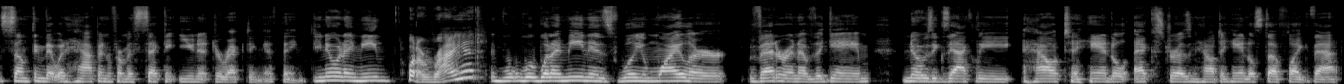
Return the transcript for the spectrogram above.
something that would happen from a second unit directing a thing do you know what i mean What a riot? w- what I mean is William Wyler, veteran of the game, knows exactly how to handle extras and how to handle stuff like that.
